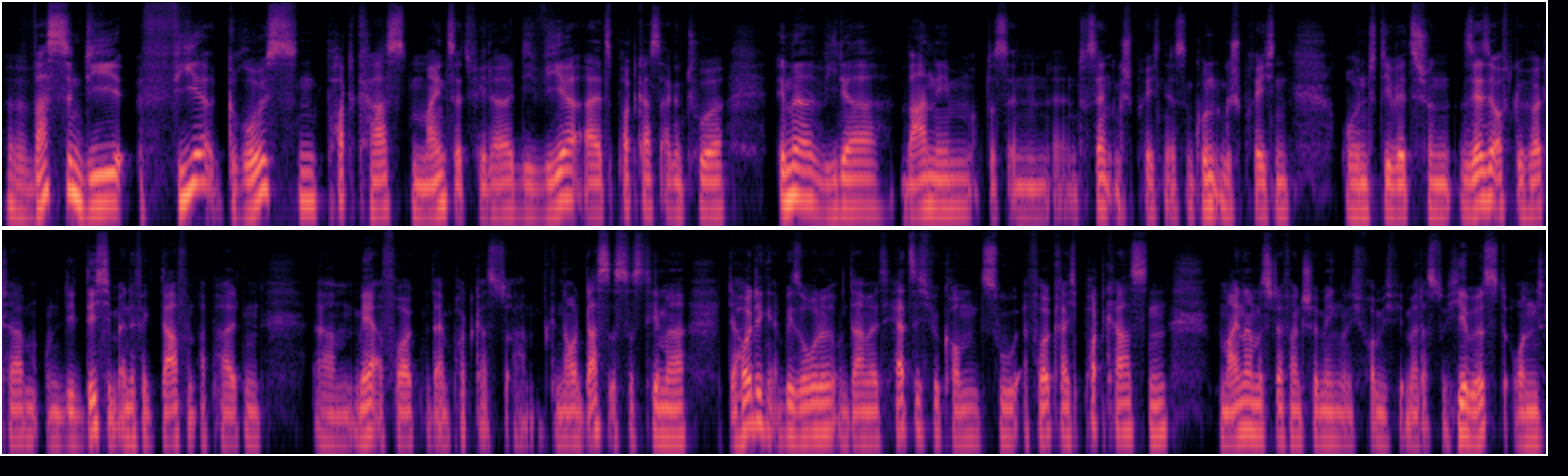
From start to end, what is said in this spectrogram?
Was sind die vier größten Podcast-Mindset-Fehler, die wir als Podcast-Agentur immer wieder wahrnehmen, ob das in Interessentengesprächen ist, in Kundengesprächen und die wir jetzt schon sehr, sehr oft gehört haben und die dich im Endeffekt davon abhalten, ähm, mehr Erfolg mit deinem Podcast zu haben? Genau das ist das Thema der heutigen Episode und damit herzlich willkommen zu Erfolgreich Podcasten. Mein Name ist Stefan Schimming und ich freue mich wie immer, dass du hier bist und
